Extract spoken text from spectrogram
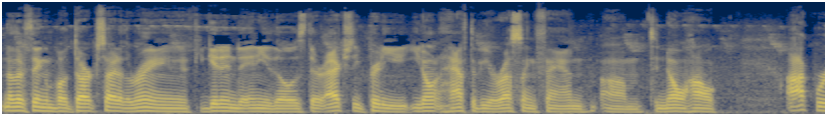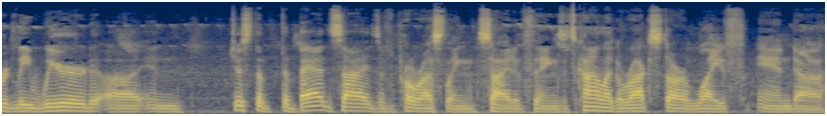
Another thing about Dark Side of the Ring, if you get into any of those, they're actually pretty you don't have to be a wrestling fan um, to know how awkwardly weird uh, and just the the bad sides of pro wrestling side of things. It's kind of like a rock star life and uh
